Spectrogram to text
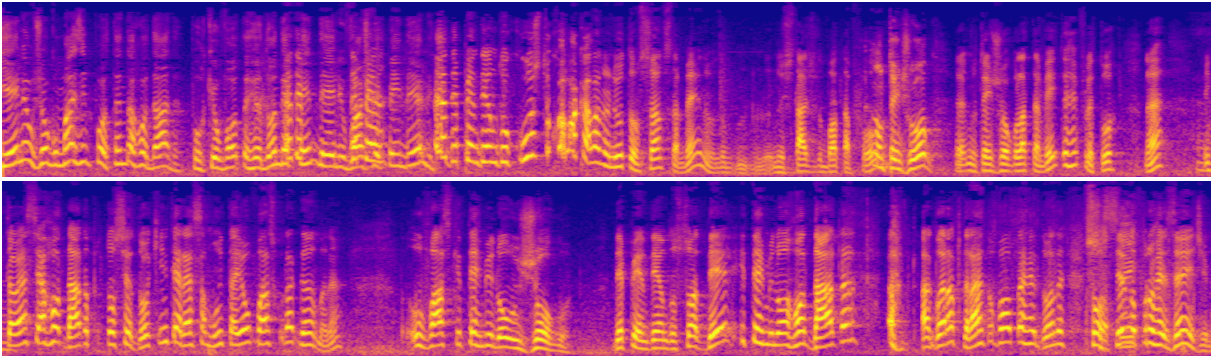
e ele é o jogo mais importante da rodada, porque o Volta Redonda É, de- depende dele, o Vasco depende- depende dele. É, dependendo do custo, coloca lá no Newton Santos também, no, no- no estádio do Botafogo. Não tem jogo. É, Não tem jogo lá também, tem refletor, né? Então essa é a rodada para o torcedor que interessa muito aí ao Vasco da Gama, né? O Vasco que terminou o jogo dependendo só dele e terminou a rodada agora atrás do Volta Redonda, torcendo tem- para o Rezende.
